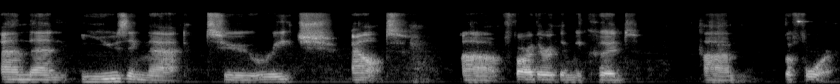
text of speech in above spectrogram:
and then using that to reach out uh, farther than we could um, before.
